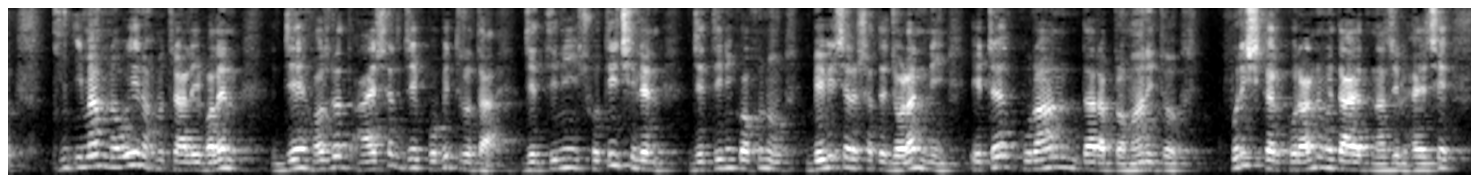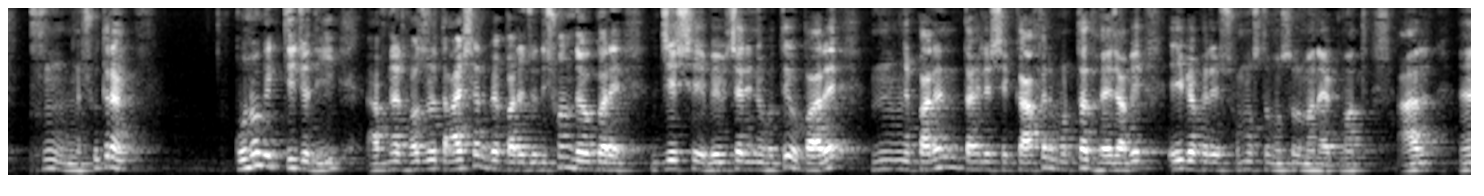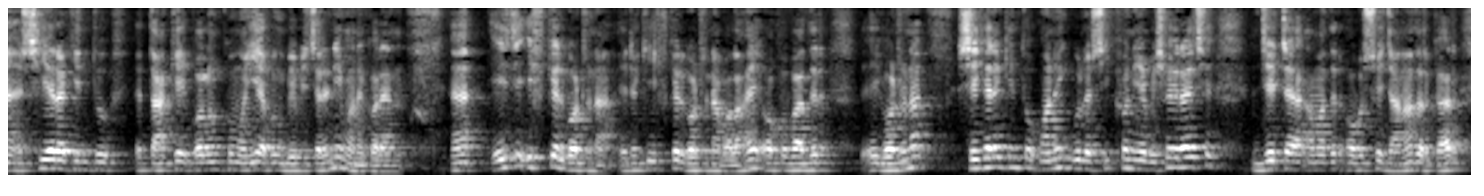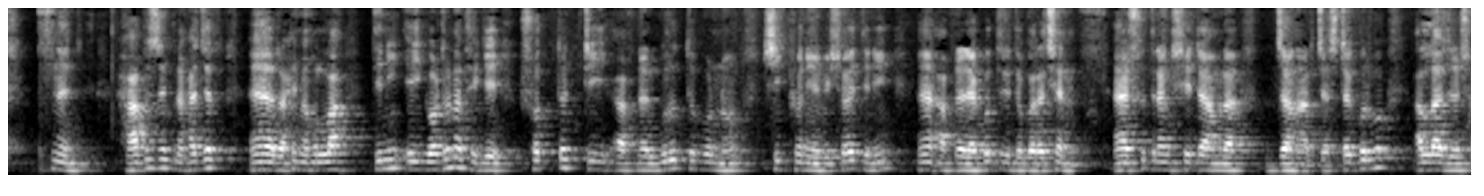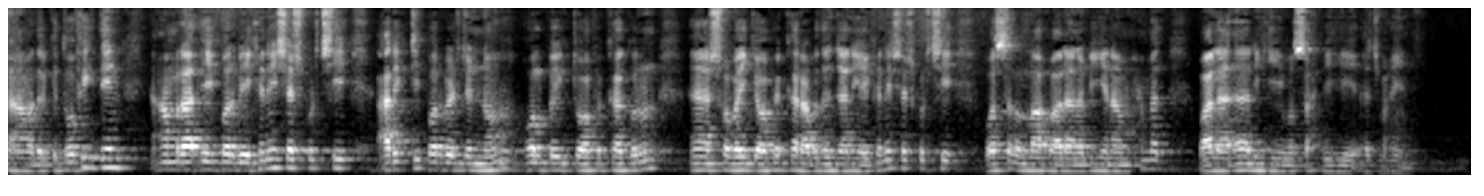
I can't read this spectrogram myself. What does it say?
ইমাম নবী রহমত আলী বলেন যে হজরত আয়েশার যে পবিত্রতা, যে তিনি সতী ছিলেন, যে তিনি কখনো বেবিচারের সাথে জড়াননি, এটা কোরআন দ্বারা প্রমাণিত, পরিষ্কার কোরআনের মধ্যে আয়াত নাজিল হয়েছে। হম, সুতরাং কোন ব্যক্তি যদি আপনার হজরত আয়সার ব্যাপারে যদি সন্দেহ করে যে সে বেবিচারিণী হতেও পারে পারেন, তাহলে সে কাফের মোরতাদ হয়ে যাবে। এই ব্যাপারে সমস্ত মুসলমান একমত। আর শিয়ারা কিন্তু তাকে কলঙ্কময়ী এবং বেবিচারিণী মনে করেন। হ্যাঁ এই যে ইফকের ঘটনা, এটা কি ইফকের ঘটনা বলা হয়? অপবাদের এই ঘটনা? সেখানে কিন্তু অনেকগুলো শিক্ষণীয় বিষয় রয়েছে, যেটা আমাদের অবশ্যই জানা দরকার। হাফিজ ইবনে হাজার রাহিমাহুল্লাহ, তিনি এই ঘটনা থেকে সত্তরটি আপনার গুরুত্বপূর্ণ শিক্ষণীয় বিষয় তিনি আপনার একত্রিত করেছেন। সুতরাং সেটা আমরা জানার চেষ্টা করব। আল্লাহ আমাদেরকে তৌফিক দিন। আমরা এই পর্বে এখানেই শেষ করছি। আরেকটি পর্বের জন্য অল্প একটু অপেক্ষা করুন। সবাইকে অপেক্ষার আবেদন জানিয়ে এখানেই শেষ করছি। ওসল আল্লাহ আলা নবীনা মোহাম্মদ ওয়ালা আলহি ওসাহি আজমাহিন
